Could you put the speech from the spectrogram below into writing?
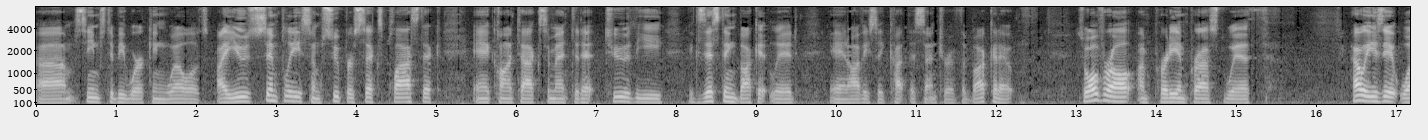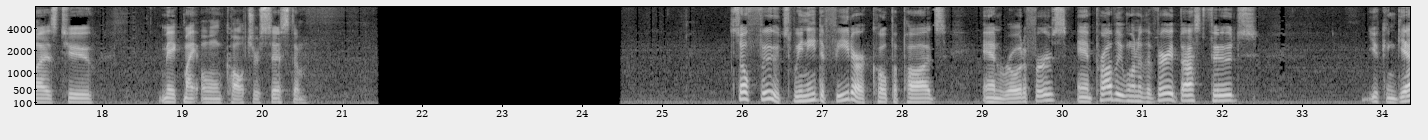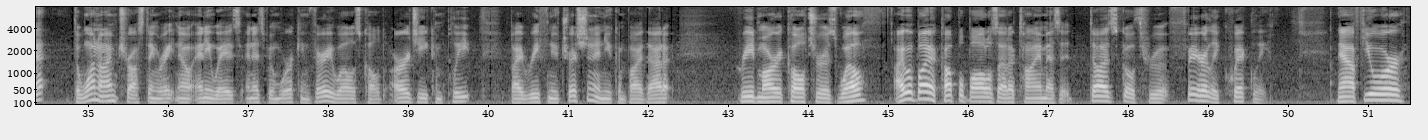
Um, seems to be working well. I used simply some Super 6 plastic and contact cemented it to the existing bucket lid and obviously cut the center of the bucket out. So overall, I'm pretty impressed with how easy it was to make my own culture system. So foods, we need to feed our copepods and rotifers and probably one of the very best foods you can get the one I'm trusting right now anyways and it's been working very well is called RG Complete by Reef Nutrition and you can buy that at Reed Mariculture as well I would buy a couple bottles at a time as it does go through it fairly quickly. Now if you're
